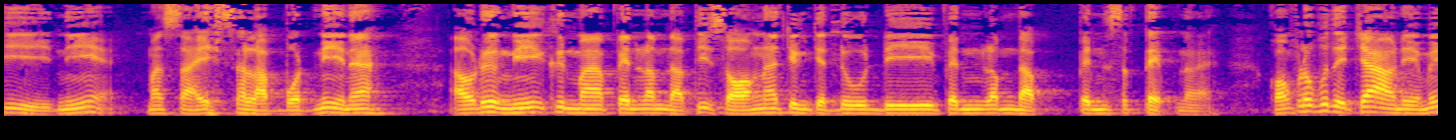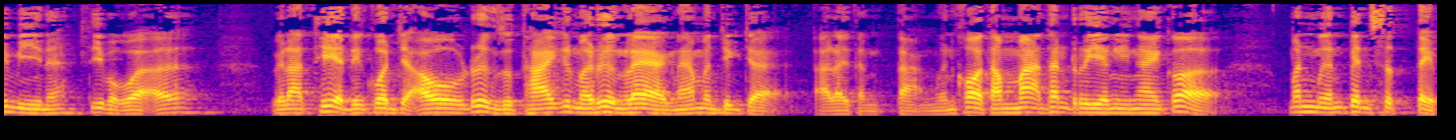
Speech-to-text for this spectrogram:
ที่นี้มาใส่สลับบทนี่นะ เอาเรื่องนี้ขึ้นมาเป็นลำดับที่สองนะ จึงจะดูดีเป็นลำดับเป็น step หน่อยของพระพุทธเจ้าเนี่ยไม่มีนะ ที่บอกว่า เออเวลาเทศน์นี่ควรจะเอาเรื่องสุดท้ายขึ้นมาเรื่องแรกนะ มันจึงจะอะไรต่าง ๆ เหมือนข้อธรรมะท่านเรียงยังไงก็มันเหมือนเป็น step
